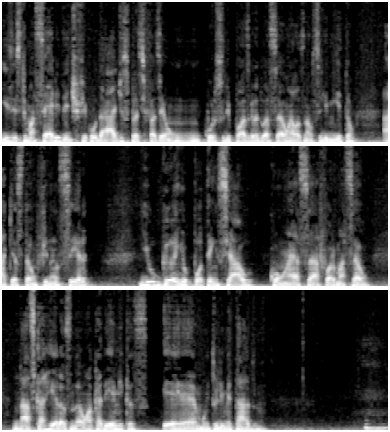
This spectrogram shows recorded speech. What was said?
existe uma série de dificuldades para se fazer um, um curso de pós-graduação, elas não se limitam à questão financeira, e o ganho potencial com essa formação nas carreiras não acadêmicas é muito limitado. Uhum.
